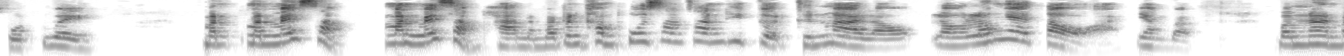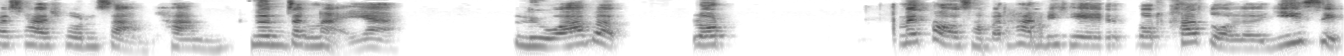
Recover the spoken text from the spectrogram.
คตเว้ย มันมันไม่สัมมันไม่สำคัญอะมันเป็นคำพูดสั้นๆที่เกิดขึ้นมาแล้วแล้วแล้วไงต่ออะอย่างแบบบำนาญประชาชนสามพันเงินจากไหนอะหรือว่าแบบลดไม่ต่อสัมปทานบีเทลดค่าตั๋วเหลือยี่สิบ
